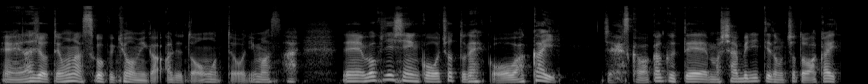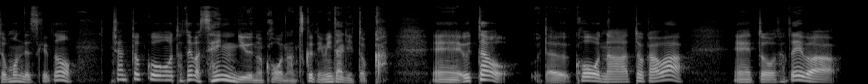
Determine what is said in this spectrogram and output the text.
えー、ラジオというものはすごく興味があると思っております。はい。で、僕自身、こう、ちょっとね、こう、若い、じゃないですか。若くて、まあ、喋りっていうのもちょっと若いと思うんですけど、ちゃんとこう、例えば川柳のコーナー作ってみたりとか、えー、歌を歌うコーナーとかは、えっ、ー、と、例えば、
